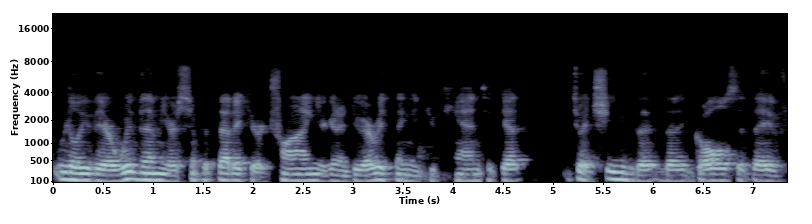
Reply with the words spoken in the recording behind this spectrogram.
really there with them. You're sympathetic. You're trying. You're going to do everything that you can to get to achieve the the goals that they've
